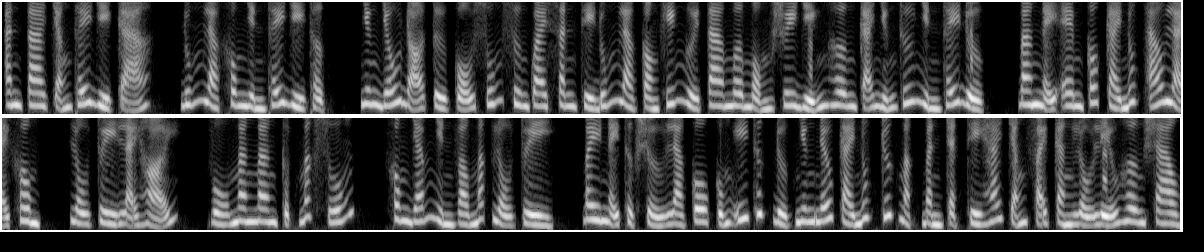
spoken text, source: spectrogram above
anh ta chẳng thấy gì cả, đúng là không nhìn thấy gì thật, nhưng dấu đỏ từ cổ xuống xương quai xanh thì đúng là còn khiến người ta mơ mộng suy diễn hơn cả những thứ nhìn thấy được, ban nãy em có cài nút áo lại không, lộ tùy lại hỏi, vụ mang mang cực mắt xuống, không dám nhìn vào mắt lộ tùy, bay nãy thực sự là cô cũng ý thức được nhưng nếu cài nút trước mặt bành trạch thì hái chẳng phải càng lộ liễu hơn sao,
